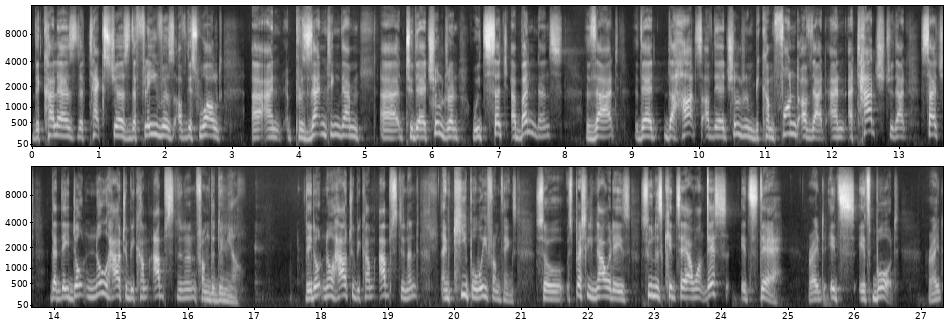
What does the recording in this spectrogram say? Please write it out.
the colors, the textures, the flavors of this world uh, and presenting them uh, to their children with such abundance that their, the hearts of their children become fond of that and attached to that such that they don't know how to become abstinent from the dunya. They don't know how to become abstinent and keep away from things. So, especially nowadays, soon as kids say, I want this, it's there, right? It's, it's bought, right?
